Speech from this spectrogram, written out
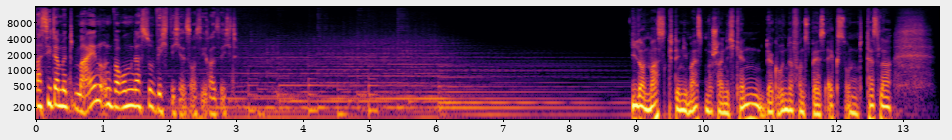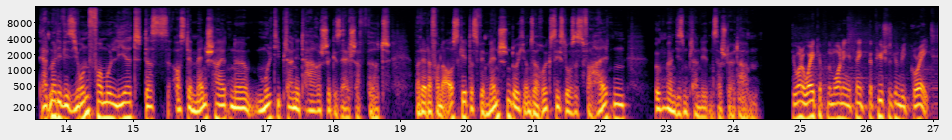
was Sie damit meinen und warum das so wichtig ist aus Ihrer Sicht. Elon Musk, den die meisten wahrscheinlich kennen, der Gründer von SpaceX und Tesla, der hat mal die Vision formuliert, dass aus der Menschheit eine multiplanetarische Gesellschaft wird, weil er davon ausgeht, dass wir Menschen durch unser rücksichtsloses Verhalten irgendwann diesen Planeten zerstört haben. You want to wake up in the morning and think the future is going to be great.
